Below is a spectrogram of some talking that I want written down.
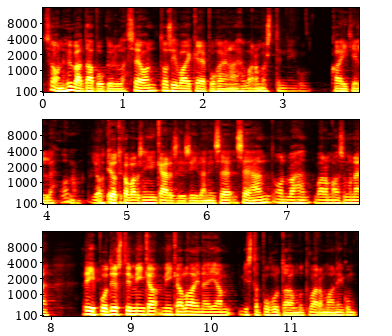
se on hyvä tapu kyllä. Se on tosi vaikea puheenaihe varmasti niin kuin kaikille, on, on. jotka varsinkin kärsii siitä, niin se, sehän on vähän varmaan semmoinen, riippuu tietysti minkä, minkälainen ja mistä puhutaan, mutta varmaan niin kuin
